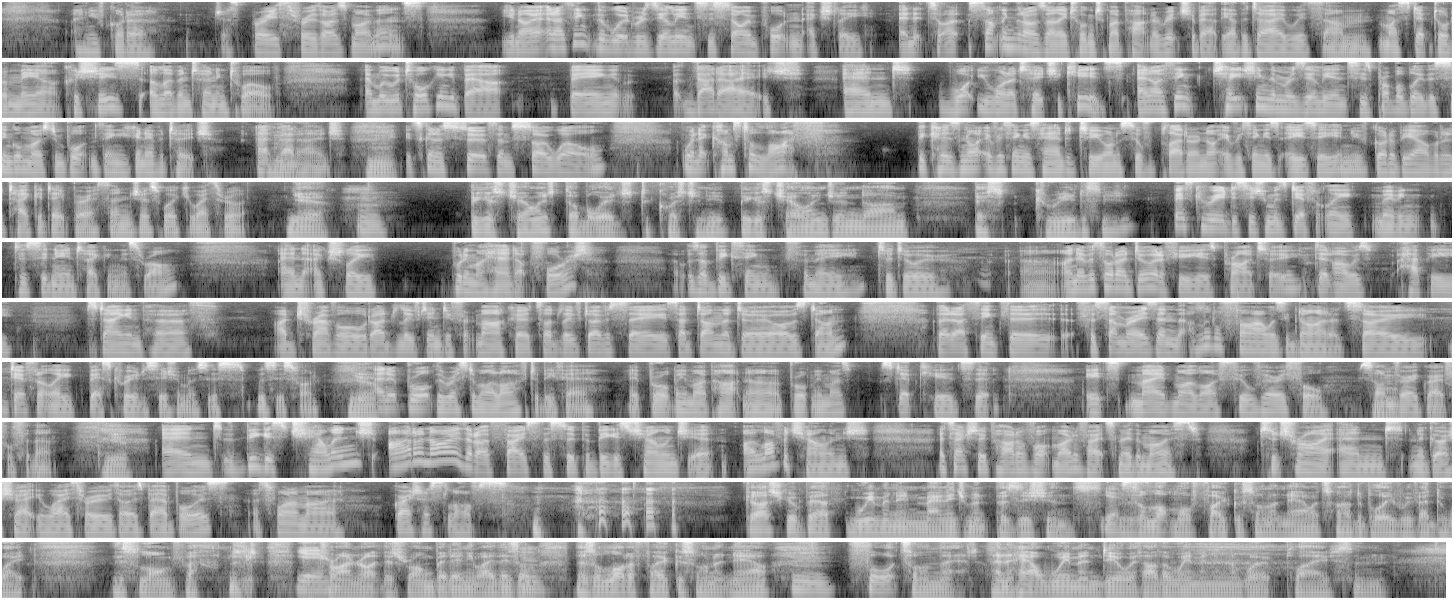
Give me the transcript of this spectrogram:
and you've got to just breathe through those moments you know and i think the word resilience is so important actually and it's uh, something that i was only talking to my partner rich about the other day with um, my stepdaughter mia because she's 11 turning 12 and we were talking about being that age and what you want to teach your kids and i think teaching them resilience is probably the single most important thing you can ever teach at that age it's going to serve them so well when it comes to life because not everything is handed to you on a silver platter and not everything is easy and you've got to be able to take a deep breath and just work your way through it. Yeah. Hmm. Biggest challenge, double edged question here. Biggest challenge and um, best career decision? Best career decision was definitely moving to Sydney and taking this role and actually putting my hand up for it. It was a big thing for me to do. Uh, I never thought I'd do it a few years prior to, that I was happy staying in Perth. I'd travelled, I'd lived in different markets, I'd lived overseas, I'd done the do, I was done. But I think the for some reason a little fire was ignited. So definitely best career decision was this was this one. Yeah. And it brought the rest of my life to be fair. It brought me my partner, it brought me my stepkids. It it's made my life feel very full. So I'm hmm. very grateful for that. Yeah. And the biggest challenge, I don't know that I've faced the super biggest challenge yet. I love a challenge. It's actually part of what motivates me the most to try and negotiate your way through those bad boys. That's one of my greatest loves. Can I ask you about women in management positions? Yes. There's a lot more focus on it now. It's hard to believe we've had to wait this long for Yeah. to try and write this wrong. But anyway, there's a hmm. there's a lot of focus on it now. Hmm. Thoughts on that and how women deal with other women in the workplace and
